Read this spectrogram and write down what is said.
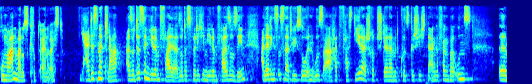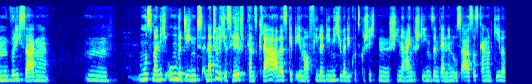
Romanmanuskript einreichst. Ja, das ist na klar. Also das in jedem Fall. Also das würde ich in jedem Fall so sehen. Allerdings ist natürlich so, in den USA hat fast jeder Schriftsteller mit Kurzgeschichten angefangen. Bei uns ähm, würde ich sagen, mh, hm, muss man nicht unbedingt, natürlich, es hilft, ganz klar, aber es gibt eben auch viele, die nicht über die Kurzgeschichtenschiene reingestiegen sind, während in den USA ist es gang und gäbe.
